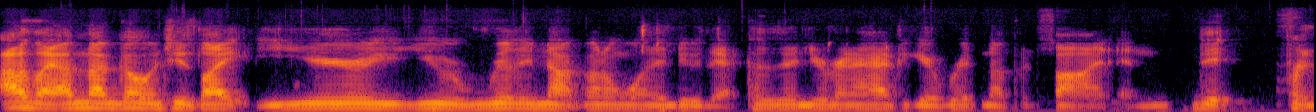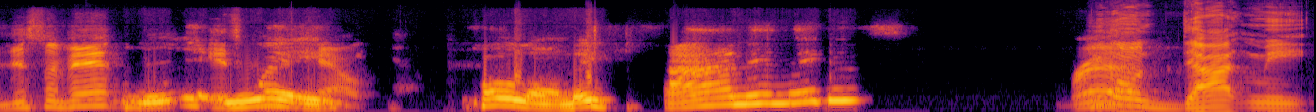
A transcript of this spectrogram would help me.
I was like, I'm not going. She's like, You're you're really not gonna want to do that because then you're gonna have to get written up and fined. And th- for this event, it's Wait, count. hold on. They finding niggas? You Bruh. gonna dock me?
